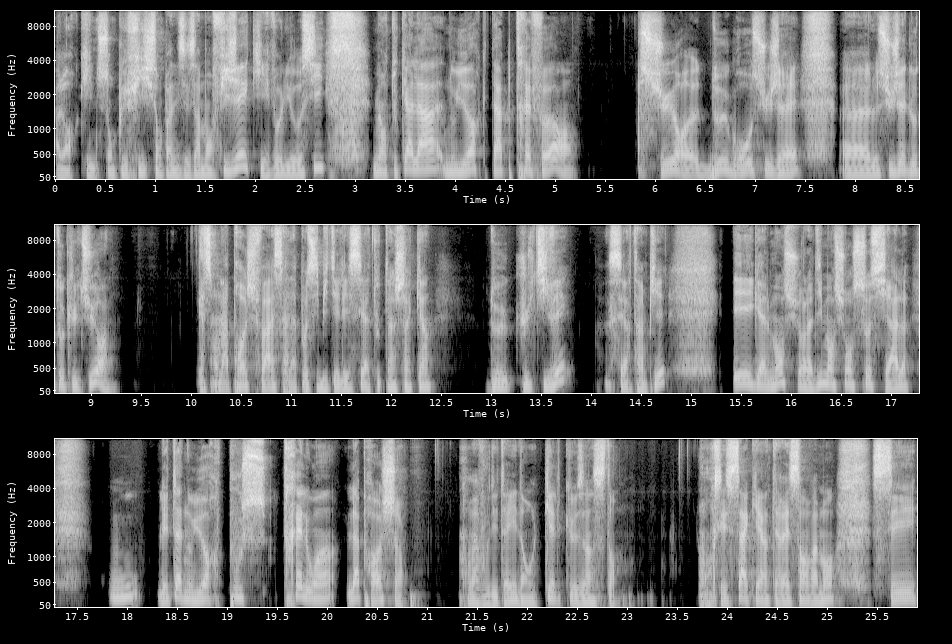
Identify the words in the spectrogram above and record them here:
alors qui ne sont plus figés, sont pas nécessairement figés, qui évoluent aussi. Mais en tout cas, là, New York tape très fort sur deux gros sujets. Euh, le sujet de l'autoculture et son approche face à la possibilité laissée à tout un chacun de cultiver certains pieds, et également sur la dimension sociale, où l'État de New York pousse très loin l'approche qu'on va vous détailler dans quelques instants. Donc c'est ça qui est intéressant vraiment, c'est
